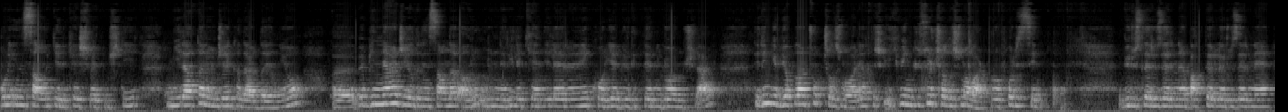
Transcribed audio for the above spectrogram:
bunu insanlık yeni keşfetmiş değil. Milattan önceye kadar dayanıyor. E, ve binlerce yıldır insanlar arı ürünleriyle kendilerini koruyabildiklerini görmüşler. Dediğim gibi yapılan çok çalışma var. Yaklaşık 2000 küsür çalışma var. Propolisin virüsler üzerine, bakteriler üzerine,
